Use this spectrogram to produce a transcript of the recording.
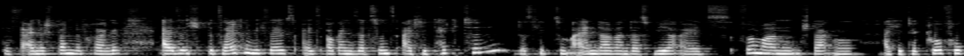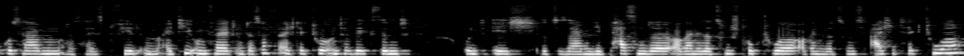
Das ist eine spannende Frage. Also ich bezeichne mich selbst als Organisationsarchitektin. Das liegt zum einen daran, dass wir als Firma einen starken Architekturfokus haben. Das heißt, viel im IT-Umfeld und der Softwarearchitektur unterwegs sind und ich sozusagen die passende Organisationsstruktur, Organisationsarchitektur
